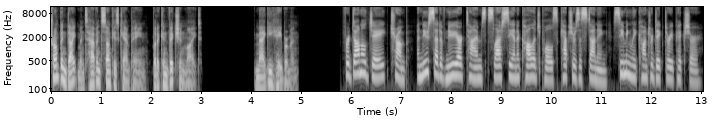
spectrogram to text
Trump indictments haven't sunk his campaign, but a conviction might. Maggie Haberman. For Donald J. Trump, a new set of New York Times slash Siena College polls captures a stunning, seemingly contradictory picture.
